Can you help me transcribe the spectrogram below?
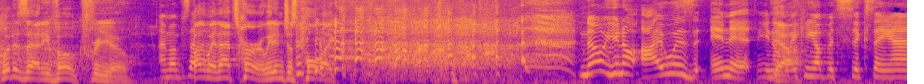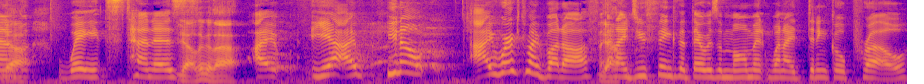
What does that evoke for you? I'm upset. By the way, that's her. We didn't just pull like, no, you know, I was in it, you know, Yeah. waking up at 6 a.m., Yeah. weights, tennis. yeah, look at that. I yeah, I you know, I worked my butt off Yeah. and I do think that there was a moment when I didn't go pro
